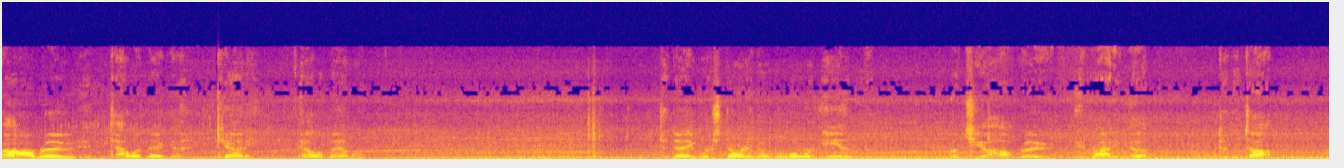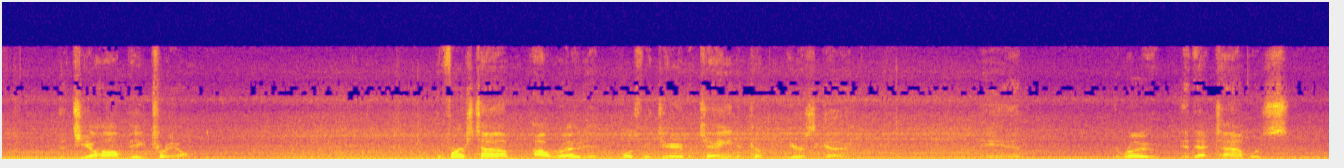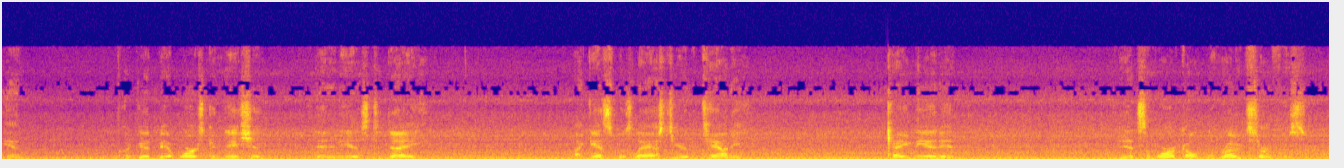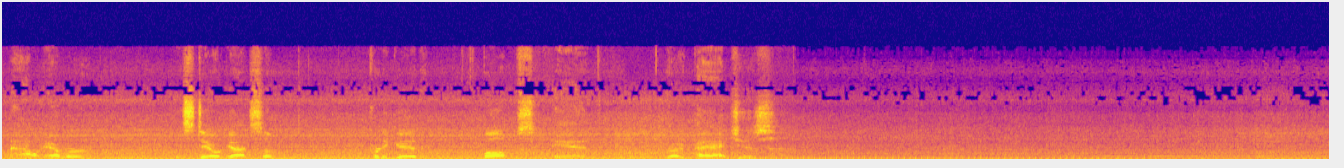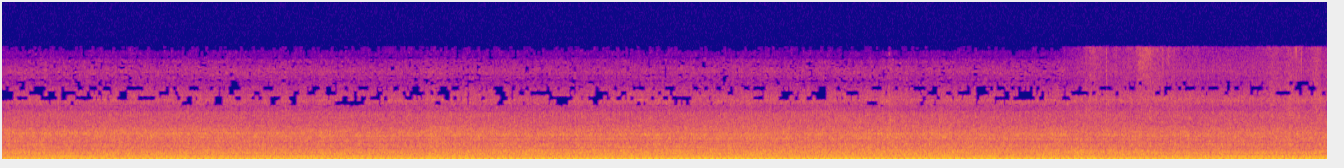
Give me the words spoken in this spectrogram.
Cheaha Road in Talladega County, Alabama. Today we're starting on the lower end of Cheaha Road and riding up to the top, the Cheaha Pig Trail. The first time I rode it was with Jerry McCain a couple of years ago. And the road at that time was in a good bit worse condition than it is today. I guess it was last year the county came in and did some work on the road surface. However, it still got some pretty good bumps and road patches.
